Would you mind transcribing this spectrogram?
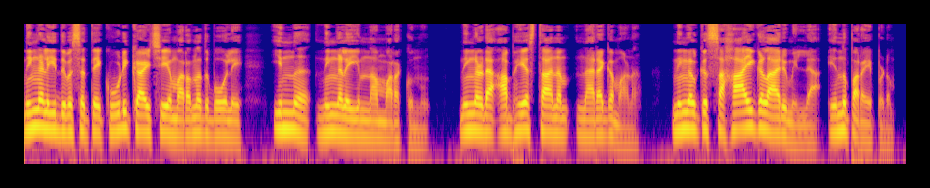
നിങ്ങൾ ഈ ദിവസത്തെ കൂടിക്കാഴ്ചയെ മറന്നതുപോലെ ഇന്ന് നിങ്ങളെയും നാം മറക്കുന്നു. നിങ്ങളുടെ അഭയസ്ഥാനം നരകമാണ്. നിങ്ങൾക്ക് സഹായികളാരുമില്ല എന്നു പറയപ്പെടും.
